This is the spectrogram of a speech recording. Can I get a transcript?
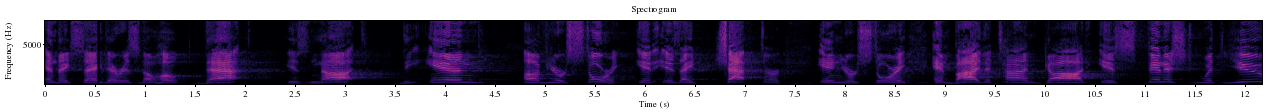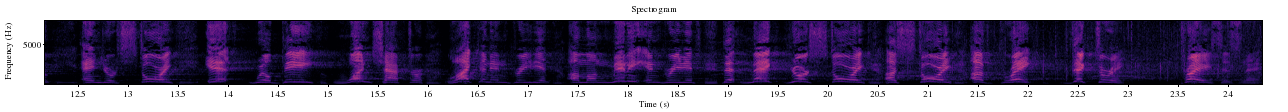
and they say there is no hope. That is not the end of your story. It is a chapter in your story. And by the time God is finished with you and your story, it will be one chapter like an ingredient among many ingredients that make your story a story of great victory. Praise his name.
